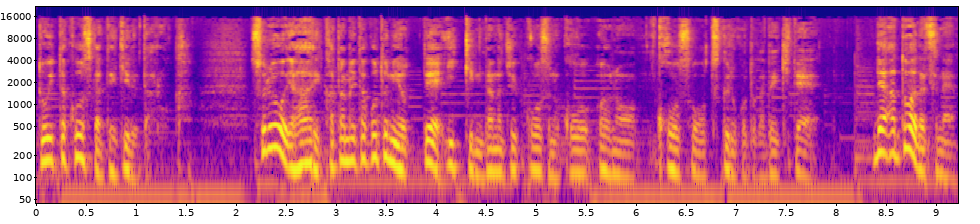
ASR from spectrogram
どういったコースができるだろうか。それをやはり固めたことによって、一気に70コースのこうあの構想を作ることができて、で、あとはですね、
